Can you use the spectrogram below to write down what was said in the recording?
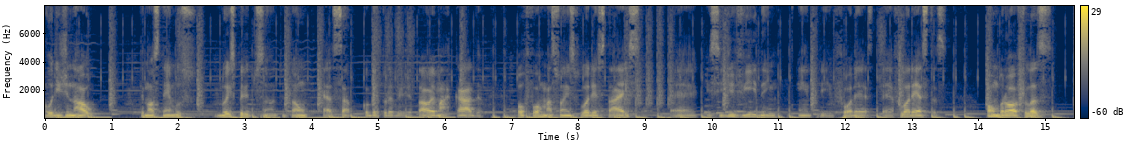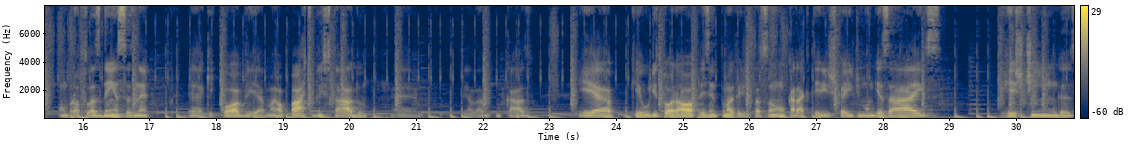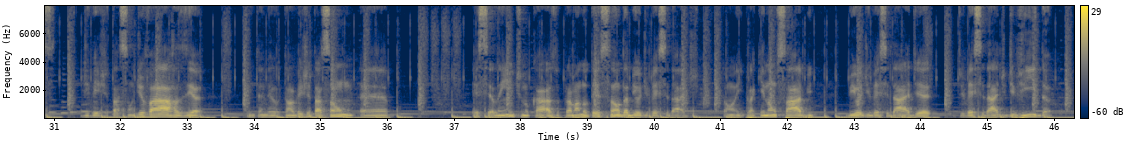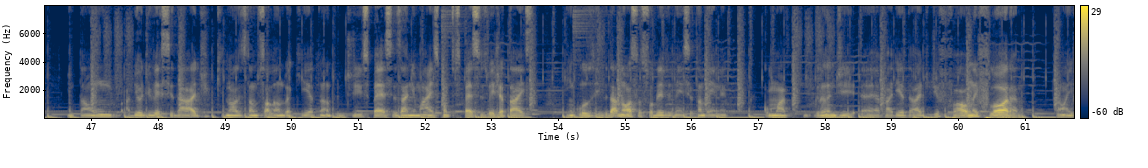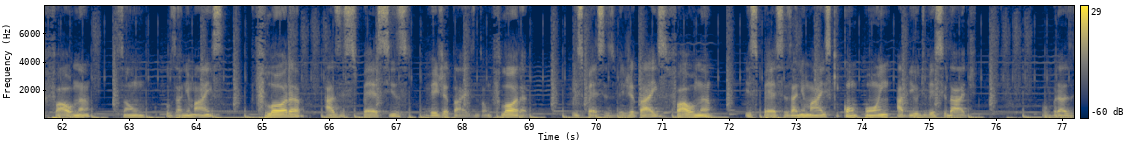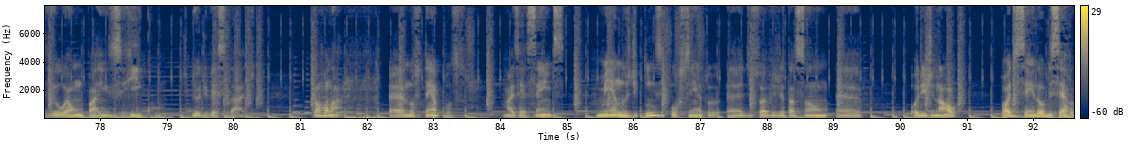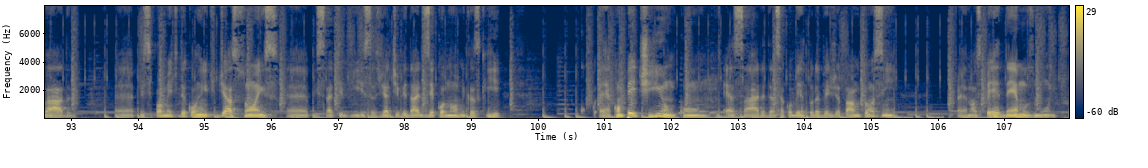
original que nós temos no Espírito Santo. Então, essa cobertura vegetal é marcada por formações florestais é, que se dividem entre floresta, é, florestas ombrófilas, ombrófilas densas, né, é, que cobre a maior parte do estado, é, ela no caso, e é que o litoral apresenta uma vegetação característica aí de manguezais, restingas, de vegetação de várzea, entendeu? Então a vegetação é, excelente, no caso, para manutenção da biodiversidade. Então, para quem não sabe, biodiversidade é diversidade de vida. Então, a biodiversidade que nós estamos falando aqui é tanto de espécies animais quanto espécies vegetais, inclusive da nossa sobrevivência também, né? Com uma grande é, variedade de fauna e flora. Então, a fauna são os animais, flora, as espécies vegetais. Então, flora, espécies vegetais, fauna, espécies animais que compõem a biodiversidade. O Brasil é um país rico de biodiversidade. Então vamos lá. É, nos tempos mais recentes, menos de 15% é, de sua vegetação é, original pode ser ainda observada é, principalmente decorrente de ações extrativistas, de atividades econômicas que competiam com essa área dessa cobertura vegetal. Então, assim, nós perdemos muito.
